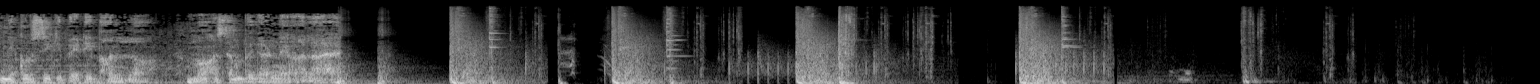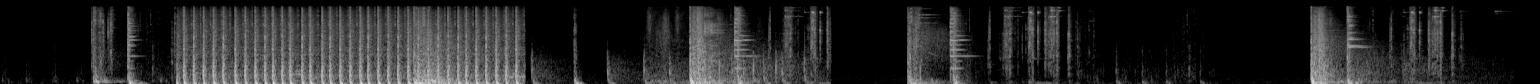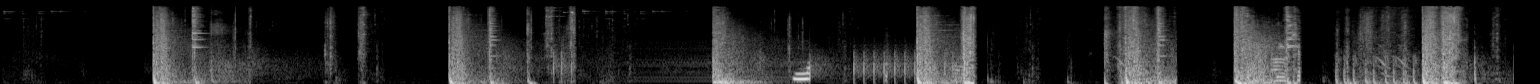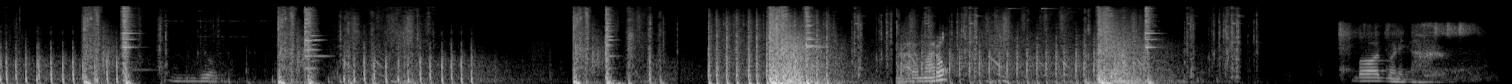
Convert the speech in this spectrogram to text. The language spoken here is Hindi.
अपनी कुर्सी की पेटी बाँध लो। मौसम बिगड़ने वाला है। मारो मारो। बहुत बढ़िया।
